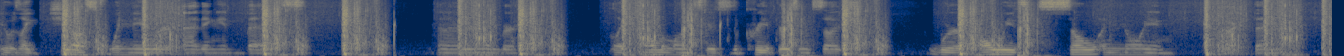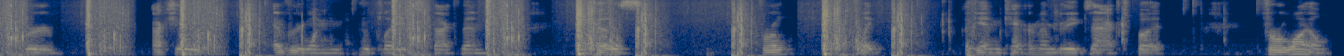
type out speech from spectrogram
it was like just when they were adding in beds. And I remember, like, all the monsters, the creepers and such, were always so annoying back then for actually everyone who played back then. Because for, like, again, can't remember the exact, but for a while,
